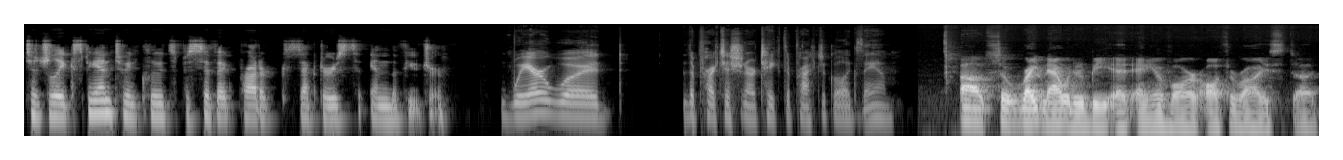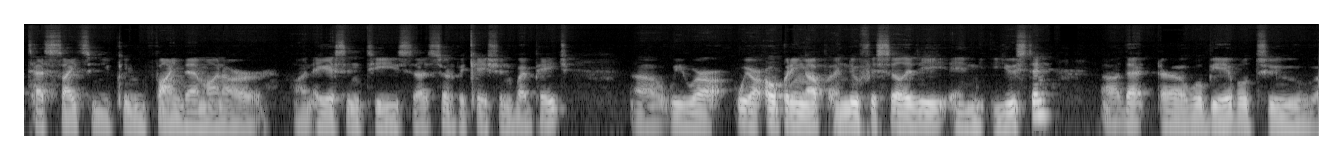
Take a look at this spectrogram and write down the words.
potentially expand to include specific product sectors in the future. Where would the practitioner take the practical exam? Uh, so right now it would be at any of our authorized uh, test sites, and you can find them on our on ASNT's uh, certification webpage. Uh, we were we are opening up a new facility in Houston uh, that uh, will be able to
